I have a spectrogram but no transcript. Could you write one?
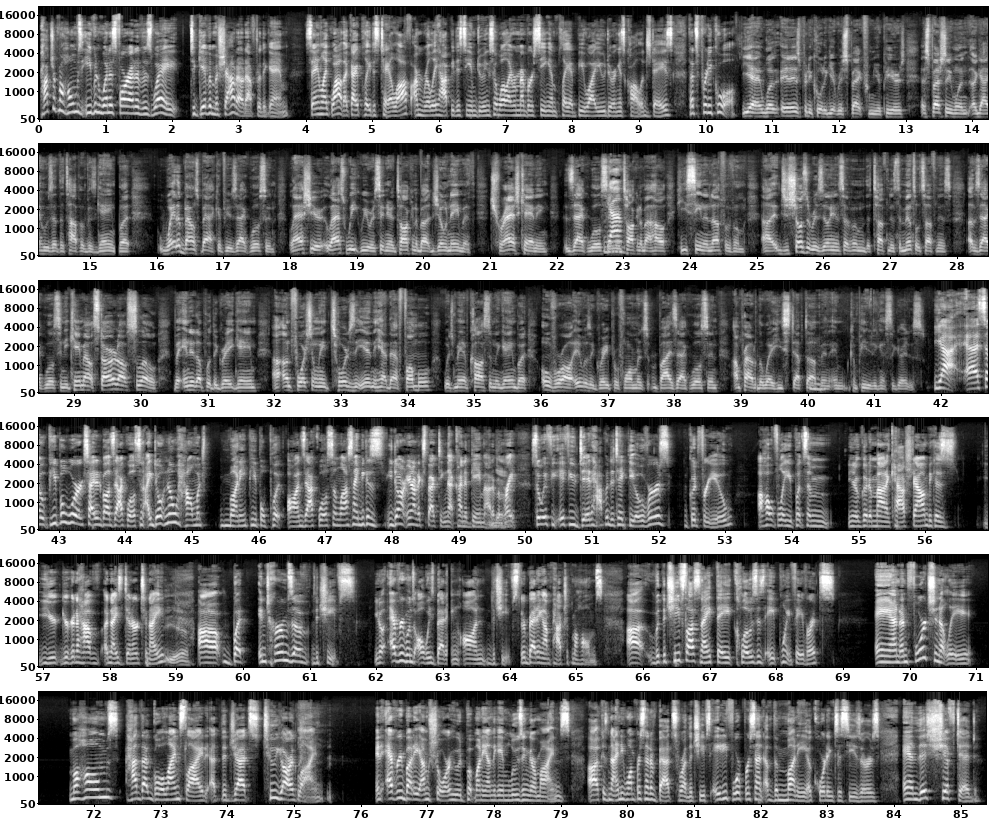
Patrick Mahomes even went as far out of his way to give him a shout out after the game, saying, like, wow, that guy played his tail off. I'm really happy to see him doing so well. I remember seeing him play at BYU during his college days. That's pretty cool. Yeah, was. It is pretty cool to get respect from your peers, especially when a guy who's at the top of his game. But way to bounce back if you're Zach Wilson. Last year, last week, we were sitting here talking about Joe Namath trash canning Zach Wilson Yeah. and talking about how he's seen enough of him. Uh, it just shows the resilience of him, the toughness, the mental toughness of Zach Wilson. He came out, started off slow, but ended up with a great game. Uh, unfortunately, towards the end, he had that fumble, which may have cost him the game, but overall, it was a great performance by Zach Wilson. I'm proud of the way he stepped up Mm-hmm. and, and competed against the greatest. Yeah, uh, so people were excited about Zach Wilson. I don't know how much money people put on Zach Wilson last night because you don't you're not expecting that kind of game out of him, right? So if you, if you did happen to take the overs, good for you. Uh, hopefully you put some you know good amount of cash down because you're you're gonna have a nice dinner tonight. Yeah. Uh, but in terms of the Chiefs, you know everyone's always betting on the Chiefs. They're betting on Patrick Mahomes. Uh, but the Chiefs last night they closed as eight point favorites, and unfortunately. Mahomes had that goal line slide at the Jets' two yard line. And everybody, I'm sure, who would put money on the game losing their minds uh, because 91% of bets were on the Chiefs, 84% of the money, according to Caesars. And this shifted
